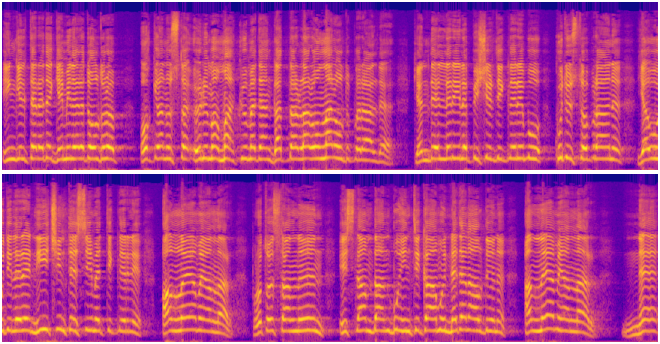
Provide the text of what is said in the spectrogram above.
İngiltere'de gemilere doldurup okyanusta ölüme mahkum eden gaddarlar onlar oldukları halde kendi elleriyle pişirdikleri bu Kudüs toprağını Yahudilere niçin teslim ettiklerini anlayamayanlar protestanlığın İslam'dan bu intikamı neden aldığını anlayamayanlar ne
